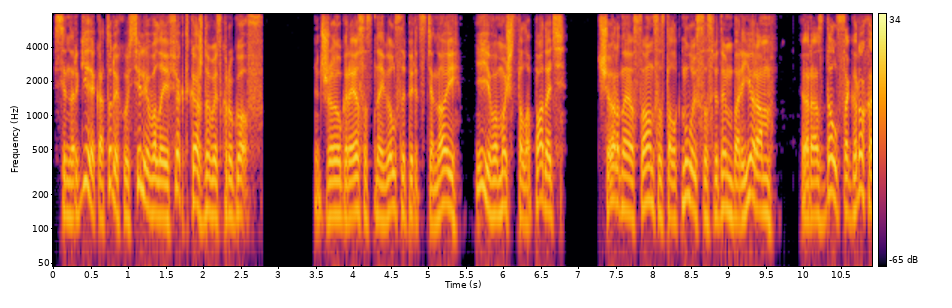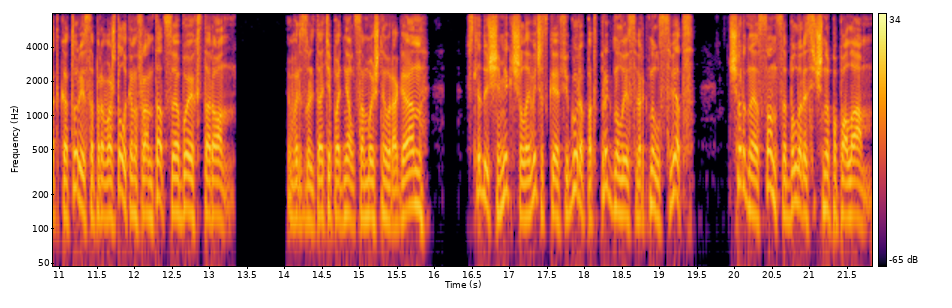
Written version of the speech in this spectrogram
синергия которых усиливала эффект каждого из кругов. Джо Грейс остановился перед стеной, и его мощь стала падать. Чёрное солнце столкнулось со святым барьером, раздался грохот, который сопровождал конфронтацию обоих сторон. В результате поднялся мощный ураган. В следующий миг человеческая фигура подпрыгнула и сверкнул свет. Чёрное солнце было рассечено пополам.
